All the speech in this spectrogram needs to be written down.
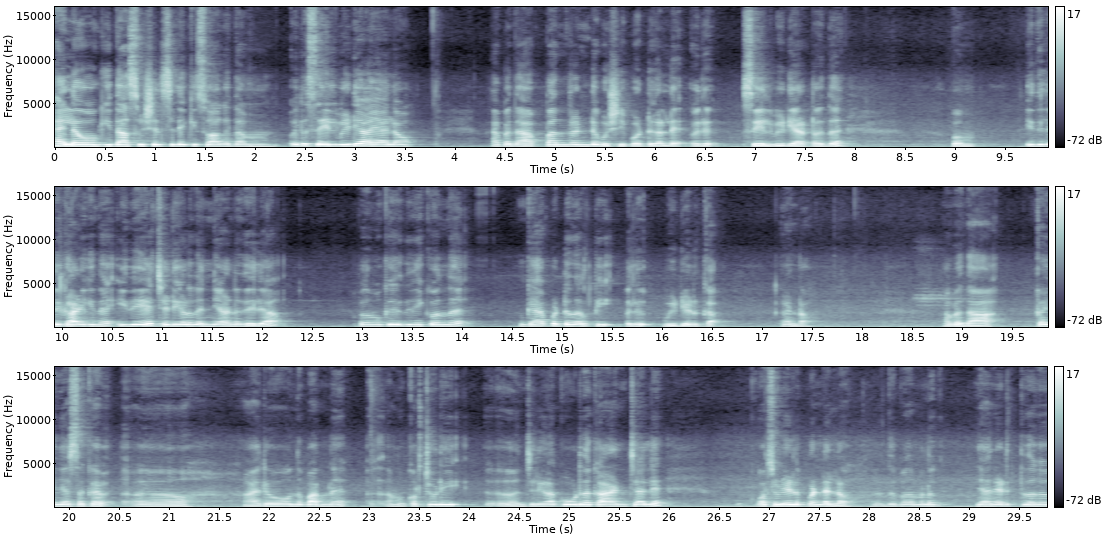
ഹലോ ഗീതാ സുഷൽസിലേക്ക് സ്വാഗതം. ഒരു സെയിൽ വീഡിയോ ആയാലോ? അപ്പോൾ ഇതാ പന്ത്രണ്ട് ബുഷി പോട്ടുകളുടെ ഒരു സെയിൽ വീഡിയോ ആട്ടോ ഇത്. അപ്പം ഇതിൽ കാണിക്കുന്ന ഇതേ ചെടികൾ തന്നെയാണ് തരിക അപ്പോൾ നമുക്ക് ഇതിനേക്ക് ഒന്ന് ഗ്യാപ്പ് ഇട്ട് നിർത്തി ഒരു വീഡിയോ എടുക്കാം. കണ്ടോ? അപ്പോൾ ഇതാ കഴിഞ്ഞ ദിവസമൊക്കെ ആരോ ഒന്ന് പറഞ്ഞ് നമുക്ക് കുറച്ചുകൂടി ചെടികളെ കൂടുതൽ കാണിച്ചാൽ കുറച്ചുകൂടി എളുപ്പമുണ്ടല്ലോ. ഇതിപ്പോൾ നമ്മൾ ഞാൻ എടുത്തതൊക്കെ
